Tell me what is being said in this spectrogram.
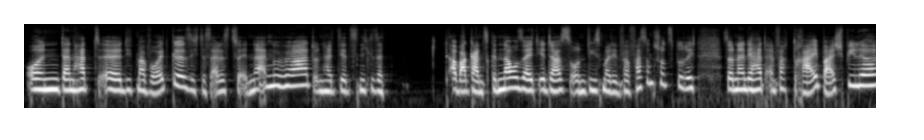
Und dann hat äh, Dietmar Woidke sich das alles zu Ende angehört und hat jetzt nicht gesagt, aber ganz genau seid ihr das und diesmal den Verfassungsschutzbericht, sondern der hat einfach drei Beispiele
